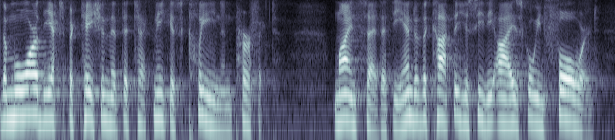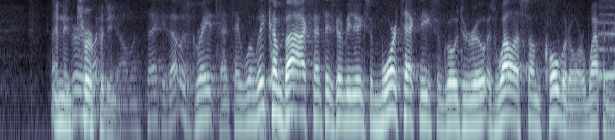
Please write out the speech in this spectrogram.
the more the expectation that the technique is clean and perfect. Mindset. At the end of the kata, you see the eyes going forward and Thank you very much, interpreting. Thank you. That was great, Sensei. When we come back, Sensei's going to be doing some more techniques of Goju-Ryu as well as some Kobudo or weaponry.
